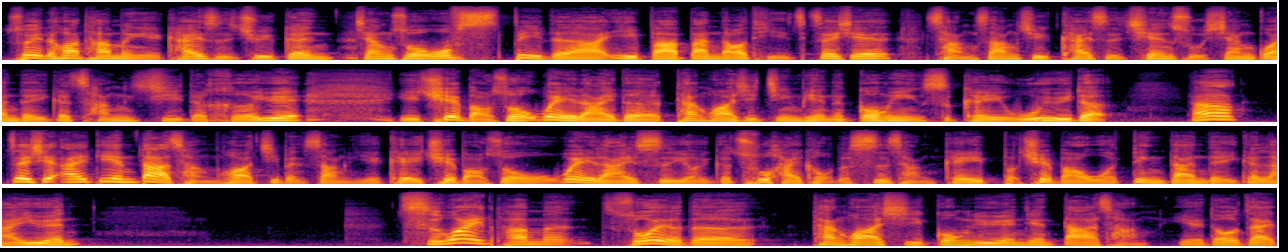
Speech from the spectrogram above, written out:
所以的话，他们也开始去跟像说 Wolfspeed 啊、意法半导体这些厂商去开始签署相关的一个长期的合约，以确保说未来的碳化矽晶片的供应是可以无虞的。然后这些 IDM 大厂的话，基本上也可以确保说我未来是有一个出海口的市场，可以确保我订单的一个来源。此外，他们所有的碳化系功率元件大厂也都在。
